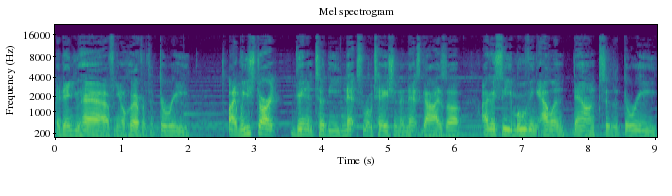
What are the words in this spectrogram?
and then you have, you know, whoever at the three. Like when you start getting into the next rotation, the next guys up, I can see moving Allen down to the three,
